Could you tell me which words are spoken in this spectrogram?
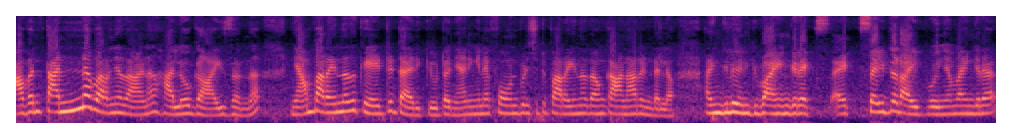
അവൻ തന്നെ പറഞ്ഞതാണ് ഹലോ ഗായ്സ് എന്ന്. ഞാൻ പറയുന്നത് കേട്ടിട്ടായിരിക്കും കേട്ടോ ഞാനിങ്ങനെ ഫോൺ പിടിച്ചിട്ട് പറയുന്നത് അവൻ കാണാറുണ്ടല്ലോ. എങ്കിലും എനിക്ക് ഭയങ്കര എക്സൈറ്റഡ് ആയിപ്പോയി. ഞാൻ ഭയങ്കര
